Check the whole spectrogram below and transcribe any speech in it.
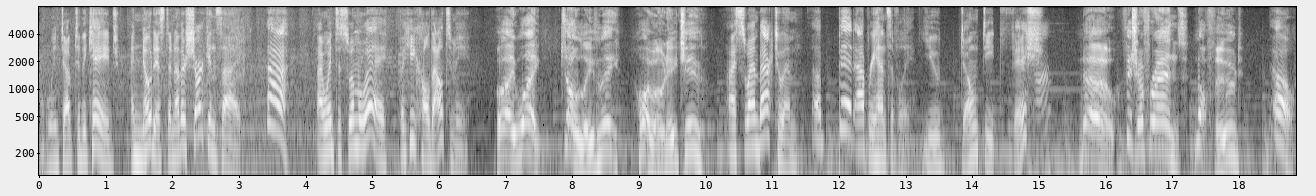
I went up to the cage and noticed another shark inside. Ah! I went to swim away, but he called out to me. Hey, wait! Don't leave me! I won't eat you! I swam back to him, a bit apprehensively. You don't eat fish? No, fish are friends, not food. Oh,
